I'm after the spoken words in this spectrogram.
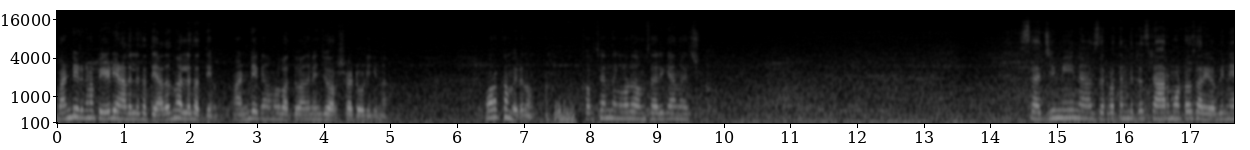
വണ്ടി എടുക്കണ പേടിയാണ് അതല്ലേ സത്യം? അതൊന്നും അല്ല സത്യം. വണ്ടിയൊക്കെ നമ്മൾ പത്ത് പതിനഞ്ച് വർഷമായിട്ട് ഓടിക്കുന്ന. ഉറക്കം വരുന്നു. കുറച്ച് നേരം നിങ്ങളോട് സംസാരിക്കാമെന്ന് വെച്ചു. സജിമി നാസർ പത്തനംതിട്ട സ്റ്റാർ മോട്ടോസ് അറിയോ? പിന്നെ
